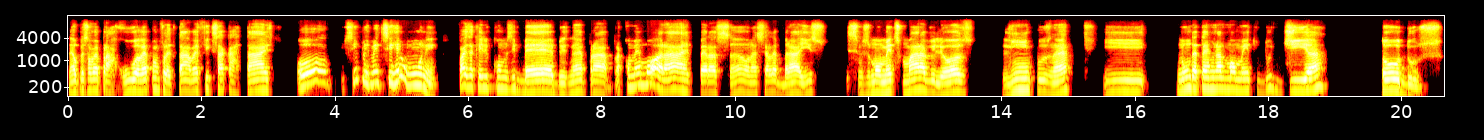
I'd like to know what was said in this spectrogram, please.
né? O pessoal vai para a rua, vai panfletar, vai fixar cartaz, ou simplesmente se reúnem faz aquele comes e bebes, né, para comemorar a recuperação, né, celebrar isso, esses momentos maravilhosos limpos, né? E num determinado momento do dia, todos,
